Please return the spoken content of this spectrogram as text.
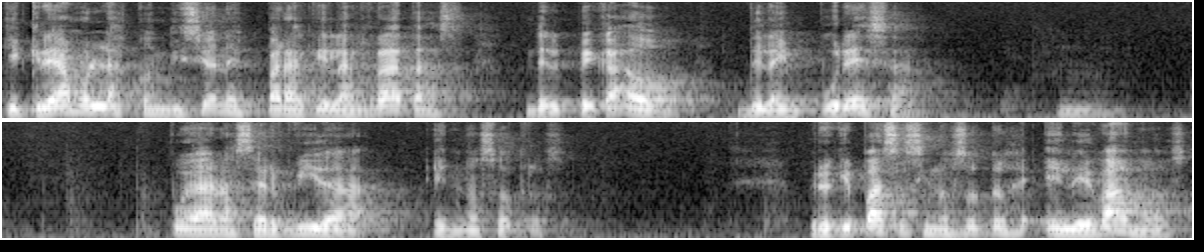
que creamos las condiciones para que las ratas del pecado, de la impureza, puedan hacer vida en nosotros. Pero ¿qué pasa si nosotros elevamos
